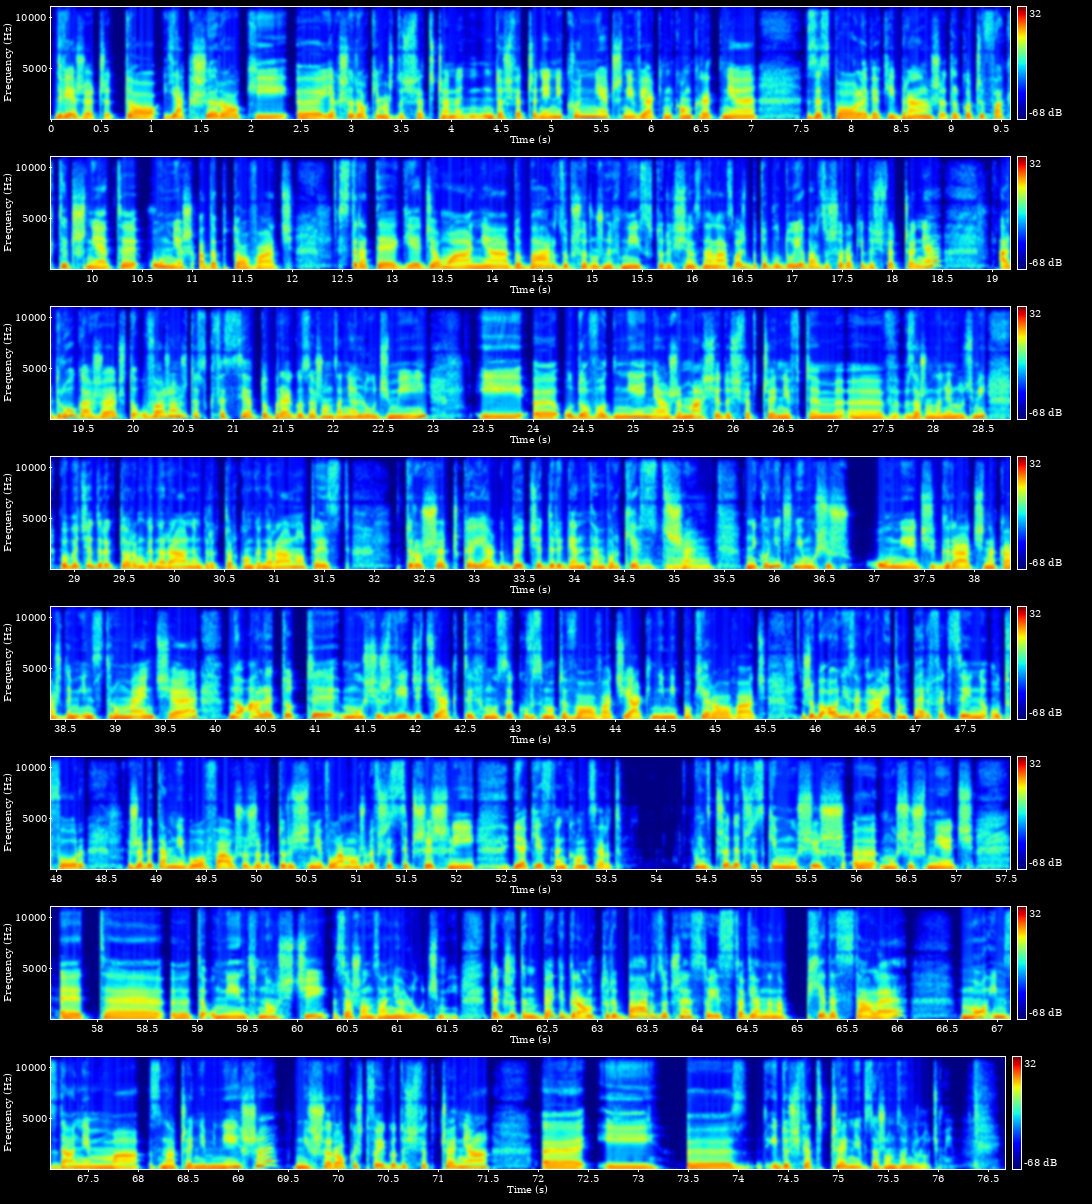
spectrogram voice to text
Dwie rzeczy. To, jak szeroki, y, jak szerokie masz doświadczenie. Doświadczenie niekoniecznie w jakim konkretnie zespole, w jakiej branży, tylko czy faktycznie ty umiesz adaptować strategie, działania do bardzo przeróżnych miejsc, w których się znalazłaś, bo to buduje bardzo szerokie doświadczenie. A druga rzecz to uważam, że to jest kwestia dobrego zarządzania ludźmi i y, udowodnienia, że ma się doświadczenie w tym, y, w zarządzaniu ludźmi, bo bycie dyrektorem generalnym, dyrektorką generalną to jest troszeczkę jak bycie dyrygentem w orkiestrze. Mhm. Niekoniecznie musisz umieć grać na każdym instrumencie, no ale to ty musisz wiedzieć, jak tych muzyków zmotywować, jak nimi pokierować, żeby oni zagrali ten perfekcyjny utwór, żeby tam nie było fałszu, żeby któryś się nie wyłamał, żeby wszyscy przyszli, jak jest ten koncert. Więc przede wszystkim musisz, e, musisz mieć e, te, e, te umiejętności zarządzania ludźmi. Także ten background, który bardzo często jest stawiany na piedestale, moim zdaniem ma znaczenie mniejsze niż szerokość Twojego doświadczenia e, i, e, i doświadczenie w zarządzaniu ludźmi.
